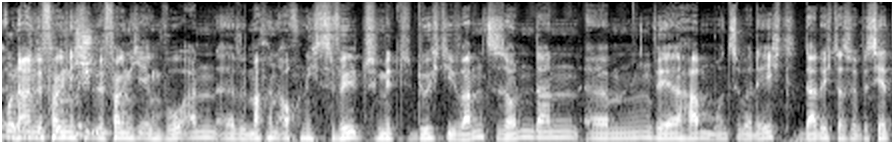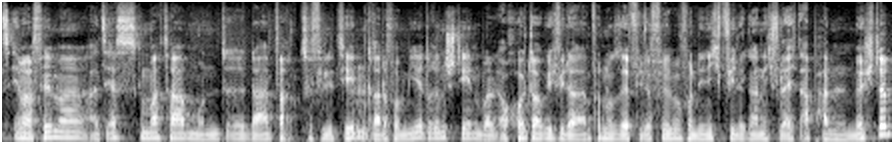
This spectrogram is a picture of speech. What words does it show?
Nein, wir fangen, nicht, wir fangen nicht irgendwo an. Äh, Wir machen auch nichts wild mit durch die Wand, sondern ähm, wir haben uns überlegt, dadurch, dass wir bis jetzt immer Filme als erstes gemacht haben und äh, da einfach zu viele Themen, gerade von mir drin stehen, weil auch heute habe ich wieder einfach nur sehr viele Filme, von denen ich viele gar nicht vielleicht abhandeln möchte.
